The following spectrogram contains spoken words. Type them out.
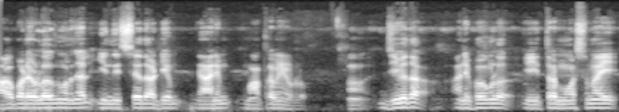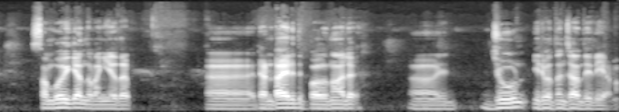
ആകപ്പാടെ ഉള്ളതെന്ന് പറഞ്ഞാൽ ഈ നിശ്ചയദാർഢ്യം ഞാനും മാത്രമേ ഉള്ളൂ. ജീവിത അനുഭവങ്ങൾ ഇത്ര മോശമായി സംഭവിക്കാൻ തുടങ്ങിയത് രണ്ടായിരത്തി പതിനാല് ജൂൺ ഇരുപത്തഞ്ചാം തീയതിയാണ്.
